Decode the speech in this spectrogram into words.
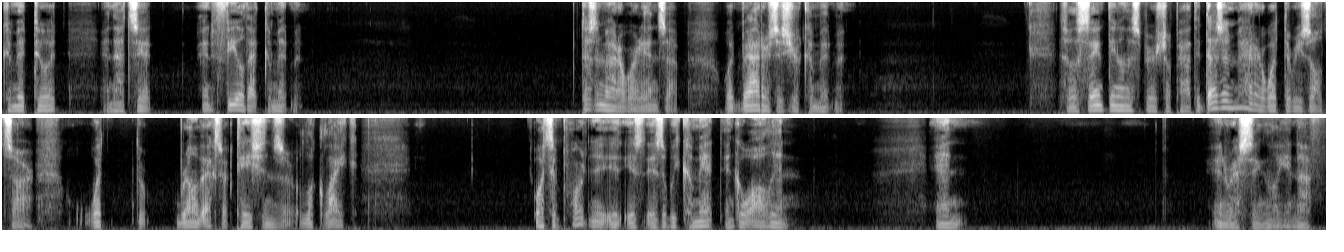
commit to it, and that's it. And feel that commitment. Doesn't matter where it ends up. What matters is your commitment. So the same thing on the spiritual path. It doesn't matter what the results are, what realm of expectations look like. What's important is, is, is that we commit and go all in. And interestingly enough,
